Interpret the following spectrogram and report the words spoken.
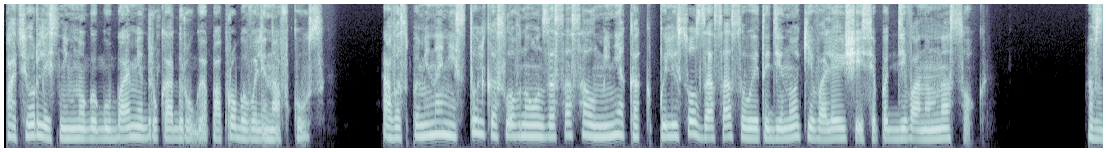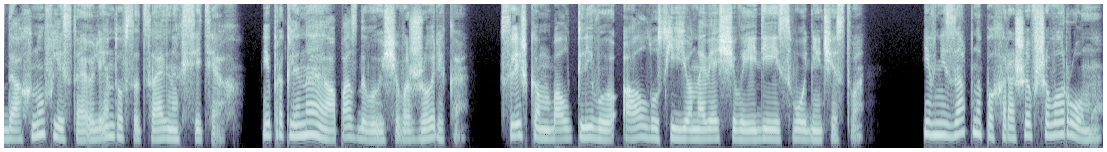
Потерлись немного губами друг от друга, попробовали на вкус — а воспоминаний столько, словно он засосал меня, как пылесос засасывает одинокий, валяющийся под диваном носок. Вздохнув, листаю ленту в социальных сетях и проклинаю опаздывающего Жорика, слишком болтливую Аллу с ее навязчивой идеей сводничества и внезапно похорошевшего Рому,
